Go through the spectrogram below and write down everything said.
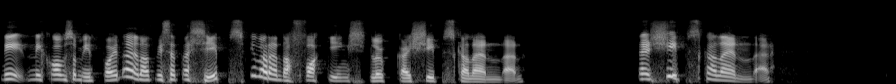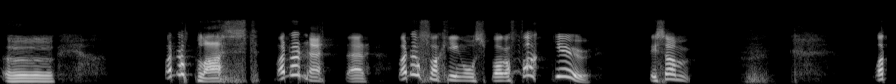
Ni, ni kom som inte på idén att vi sätter chips i varenda fucking lucka i chipskalendern. En chipskalender. Uh, vadå plast? Vadå nötter? Vadå fucking ostbågar? Fuck you! Liksom, what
